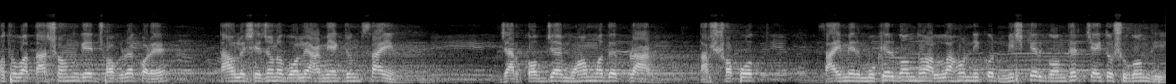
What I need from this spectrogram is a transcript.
অথবা তার সঙ্গে ঝগড়া করে, তাহলে সে যেন বলে, আমি একজন সাইম, যার কবজায় মুহাম্মদের প্রাণ, তার শপথ। সাইমের মুখের গন্ধ আল্লাহর নিকট মিষ্কের গন্ধের চাইতো সুগন্ধি।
